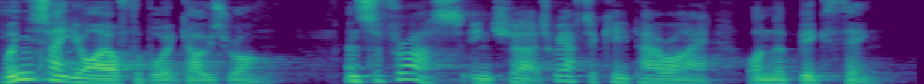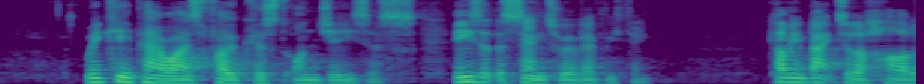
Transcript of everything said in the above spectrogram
When you take your eye off the ball, it goes wrong. And so for us in church, we have to keep our eye on the big thing. We keep our eyes focused on Jesus. He's at the center of everything. Coming back to the heart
